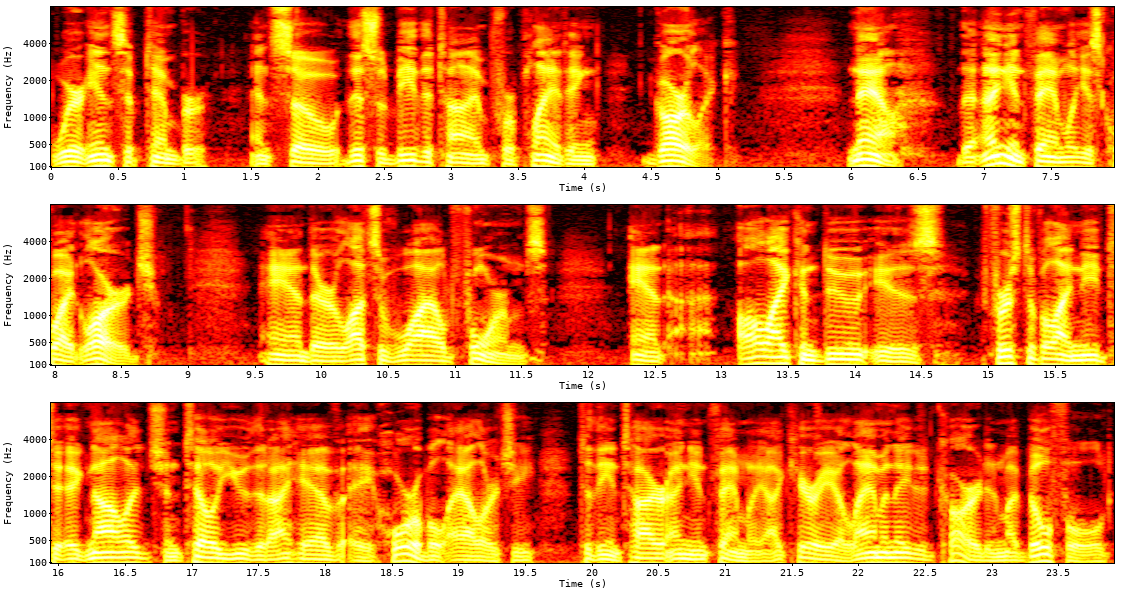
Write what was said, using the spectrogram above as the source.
We're in September, and so this would be the time for planting garlic. Now, the onion family is quite large, and there are lots of wild forms, and uh, all I can do is First of all, I need to acknowledge and tell you that I have a horrible allergy to the entire onion family. I carry a laminated card in my billfold,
